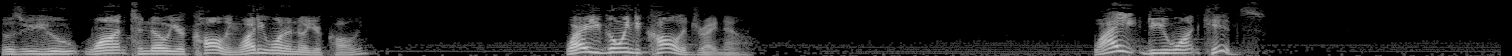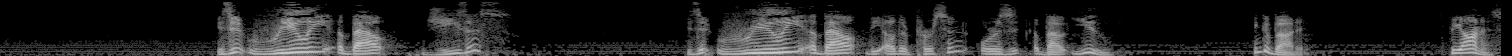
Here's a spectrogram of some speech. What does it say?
Those of you who want to know your calling. Why do you want to know your calling? Why are you going to college right now? Why do you want kids? Is it really about Jesus? Is it really about the other person or is it about you? Think about it. Let's be honest.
